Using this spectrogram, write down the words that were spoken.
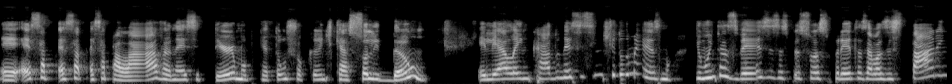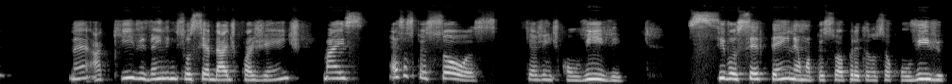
É, essa, essa, essa palavra, né, esse termo que é tão chocante, que é a solidão, ele é alencado nesse sentido mesmo, de muitas vezes as pessoas pretas elas estarem né, aqui vivendo em sociedade com a gente, mas essas pessoas que a gente convive, se você tem né, uma pessoa preta no seu convívio,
